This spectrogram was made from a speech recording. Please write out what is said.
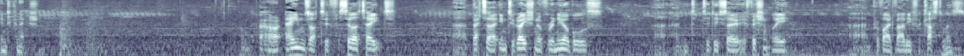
interconnection. Our aims are to facilitate uh, better integration of renewables uh, and to do so efficiently uh, and provide value for customers.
